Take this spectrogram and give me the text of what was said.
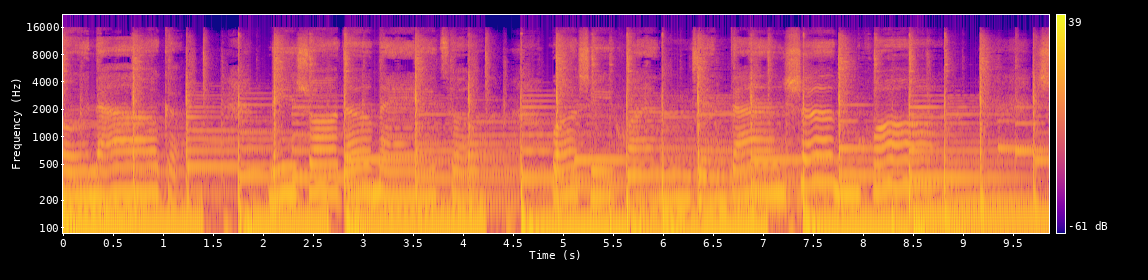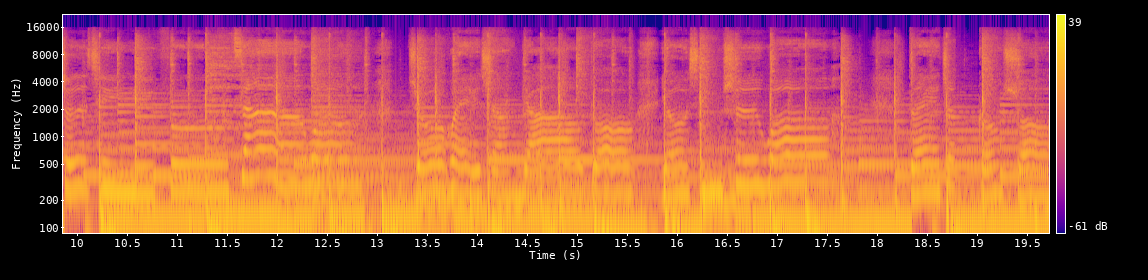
哦那个你说的没错我喜欢简单生活事情复杂我就会想要多有心事我对着狗说。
